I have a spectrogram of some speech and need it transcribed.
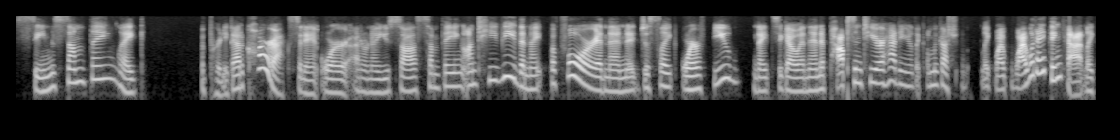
seen something like a pretty bad car accident, or I don't know, you saw something on TV the night before, and then it just like, or a few nights ago, and then it pops into your head, and you're like, oh my gosh, like why why would I think that? Like,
